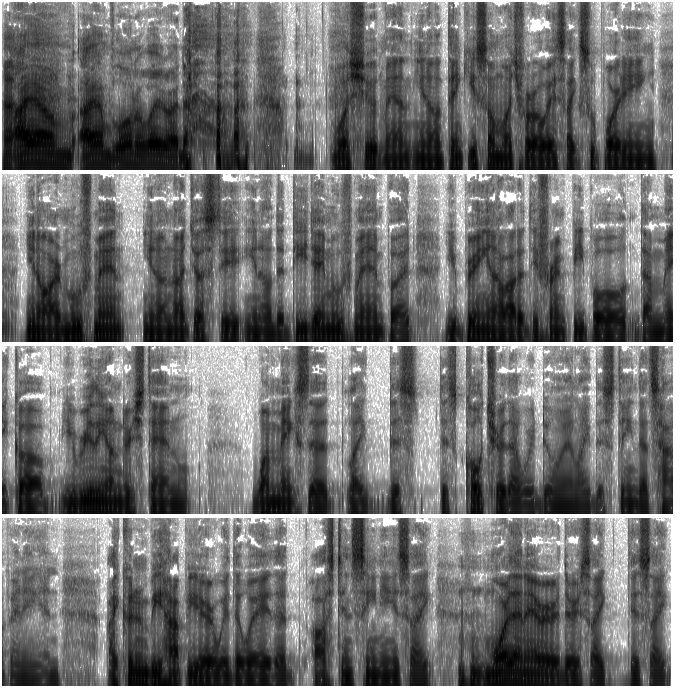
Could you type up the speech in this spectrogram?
I am I am blown away right now. Well, shoot, man. You know, thank you so much for always like supporting, you know, our movement. You know, not just the you know the DJ movement, but you bring in a lot of different people that make up. You really understand what makes the like this this culture that we're doing, like this thing that's happening, and I couldn't be happier with the way that Austin scene is. Like mm-hmm. more than ever, there's like this like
